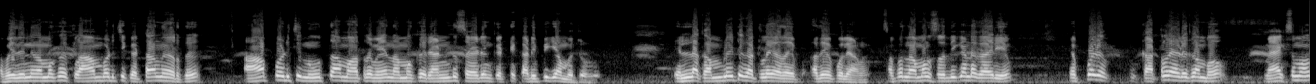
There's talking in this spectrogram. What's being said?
അപ്പോൾ ഇതിനെ നമുക്ക് ക്ലാമ്പടിച്ച് കെട്ടാൻ നേർത്ത് ആപ്പടിച്ച് നൂത്താൽ മാത്രമേ നമുക്ക് രണ്ട് സൈഡും കെട്ടി കടിപ്പിക്കാൻ പറ്റുള്ളൂ. എല്ലാ കംപ്ലീറ്റ് കട്ടളയും അതേ അതേപോലെയാണ്. അപ്പോൾ നമ്മൾ ശ്രദ്ധിക്കേണ്ട കാര്യം എപ്പോഴും കട്ടള എടുക്കുമ്പോൾ മാക്സിമം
